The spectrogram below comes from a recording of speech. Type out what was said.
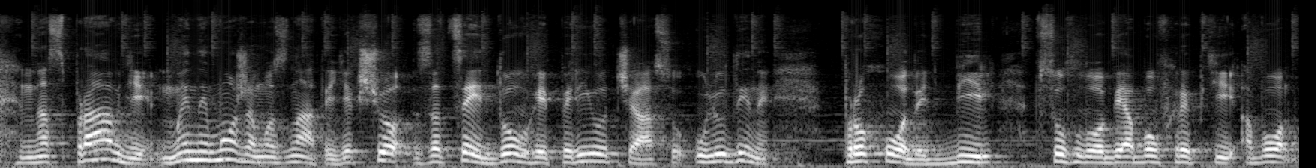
насправді ми не можемо знати, якщо за цей довгий період часу у людини проходить біль в суглобі або в хребті, або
